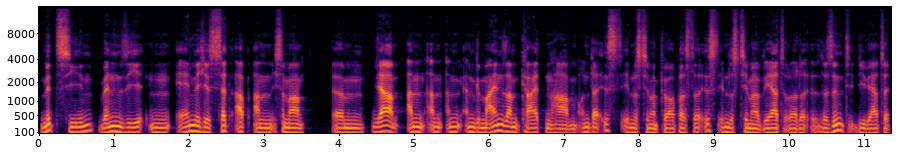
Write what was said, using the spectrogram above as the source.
mitziehen, wenn sie ein ähnliches Setup an, ich sag mal, ähm, ja, an, an, an, Gemeinsamkeiten haben. Und da ist eben das Thema Purpose, da ist eben das Thema Wert oder da, da sind die Werte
